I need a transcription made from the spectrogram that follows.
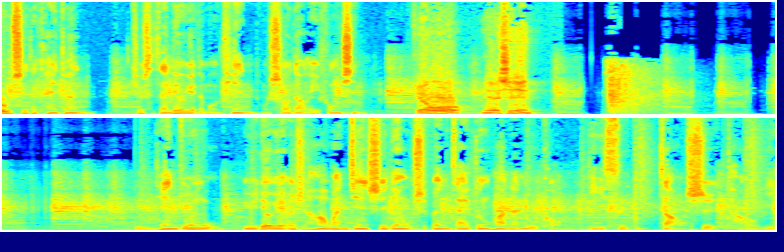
故事的开端，就是在六月的某天，我收到了一封信。玄武，你的信。田君武于六月二十号晚间十点五十分，在敦化南路口疑似肇事逃逸。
